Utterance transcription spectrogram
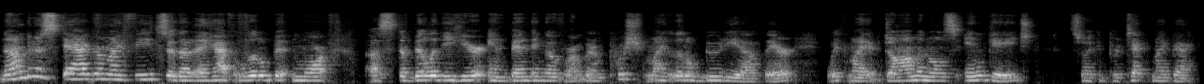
Now, I'm going to stagger my feet so that I have a little bit more uh, stability here and bending over. I'm going to push my little booty out there with my abdominals engaged so I can protect my back.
